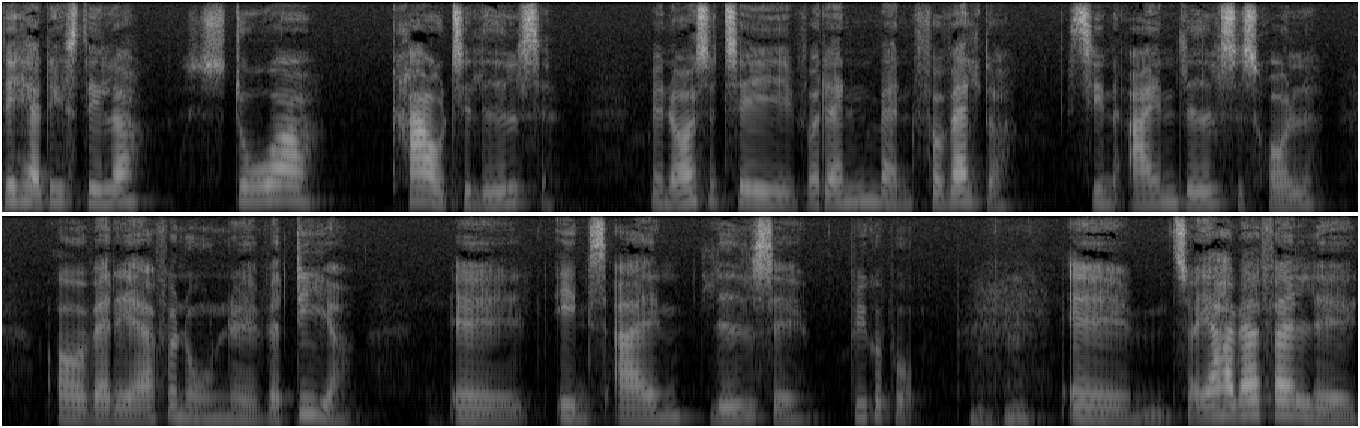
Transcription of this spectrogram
det her, det stiller store krav til ledelse, men også til, hvordan man forvalter sin egen ledelsesrolle, og hvad det er for nogle øh, værdier, øh, ens egen ledelse bygger på. Mm-hmm. Øh, så jeg har i hvert fald øh,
